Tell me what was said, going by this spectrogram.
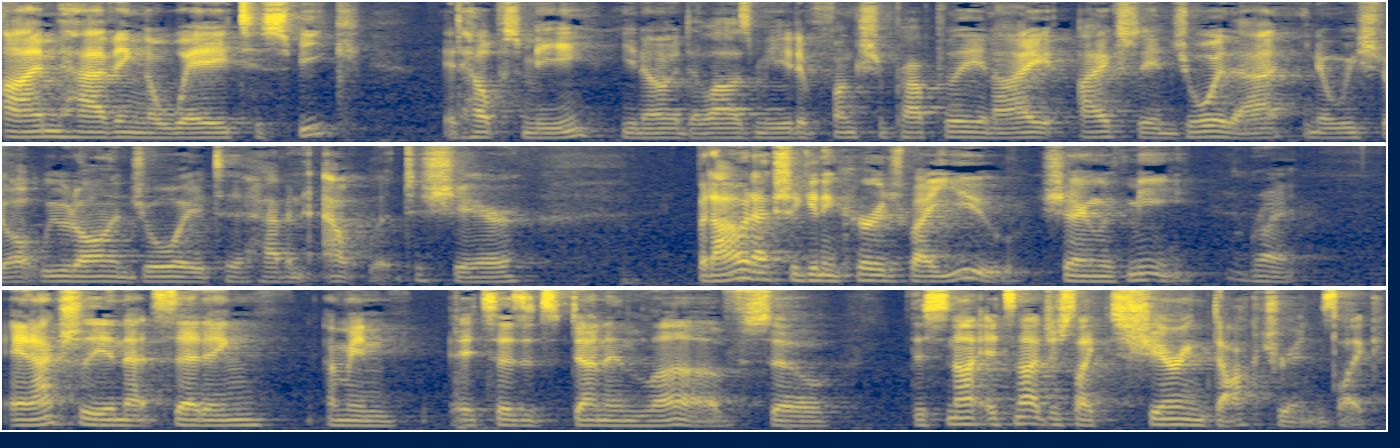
i'm having a way to speak. It helps me you know it allows me to function properly and i i actually enjoy that. You know we should all we would all enjoy to have an outlet to share. But i would actually get encouraged by you sharing with me. Right. and actually in that setting i mean it says it's done in love so this not it's not just like sharing doctrines. Like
